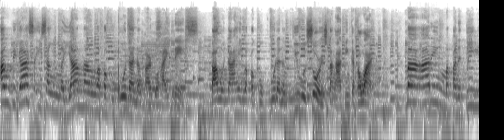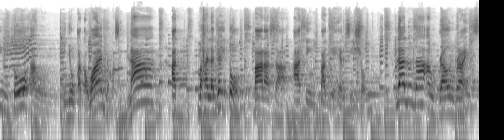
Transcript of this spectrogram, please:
Ang bigas ay isang mayamang mapagkukunan ng carbohydrates, pangunahing mapagkukunan ng fuel source ng ating katawan. Maaaring mapanatili nito ang inyong katawan na masigla at mahalaga ito para sa ating pag-ehersisyo. Lalo na ang brown rice.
